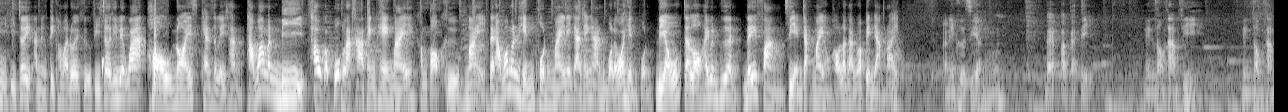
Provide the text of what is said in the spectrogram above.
มีฟีเจอร์อีกอันหนึงติดเข้ามาด้วยคือฟีเจอร์ที่เรียกว่า call noise cancellation ถามว่ามันดีเท่ากับพวกราคาแพงๆไหมคำตอบคือไม่ แต่ถามว่ามันเห็นผลไหมในการใช้งานผมบอกเลยว่าเห็นผลเดี๋ยวจะลองให้เพื่อนๆ ได้ฟังเสียงจากไมค์ของเขาแล้วกันว่าเป็นอย่างไร อันนี้คือเสียงแบบปกติ 1 2 3 4 1 2 3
